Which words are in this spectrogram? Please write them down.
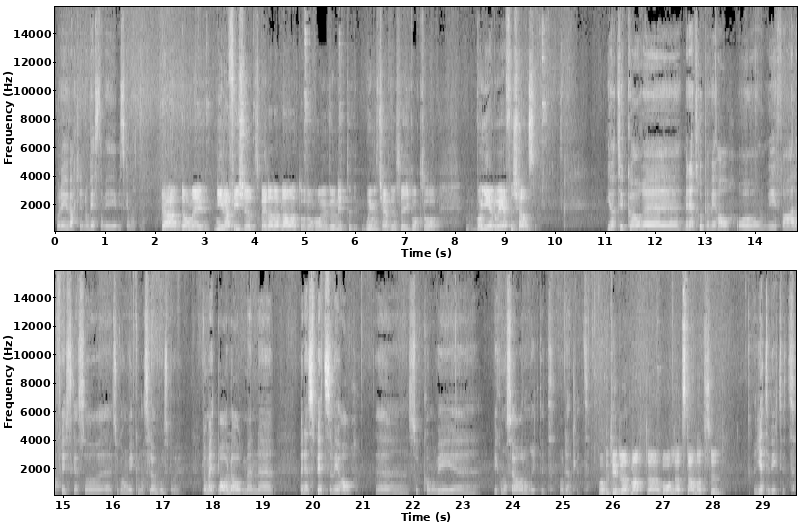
Och det är ju verkligen de bästa vi, vi ska möta. Ja, de är, Nilla Fischer spelar där bland annat och de har ju vunnit Women's Champions League också. Vad ger du er för chans? Jag tycker eh, med den truppen vi har och om vi får alla friska så, eh, så kommer vi kunna slå Wolfsburg. De är ett bra lag men eh, med den spetsen vi har så kommer vi, vi kommer såra dem riktigt ordentligt. Vad betyder det att Marta valde att stanna till slut? Jätteviktigt.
